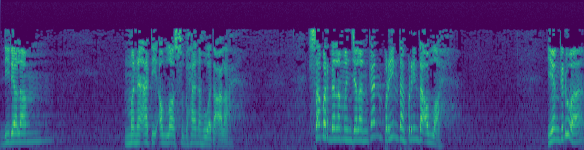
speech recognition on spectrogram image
di dalam menaati Allah Subhanahu wa taala. Sabar dalam menjalankan perintah-perintah Allah. Yang kedua,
